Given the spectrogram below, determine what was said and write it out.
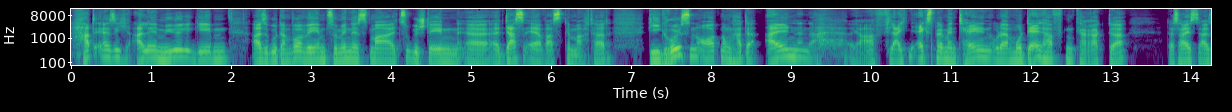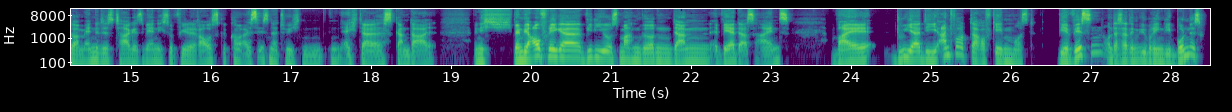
Hat er sich alle Mühe gegeben. Also gut, dann wollen wir ihm zumindest mal zugestehen, äh, dass er was gemacht hat. Die Größenordnung hatte allen, ja, vielleicht einen experimentellen oder modellhaften Charakter. Das heißt also, am Ende des Tages wäre nicht so viel rausgekommen, aber es ist natürlich ein, ein echter Skandal. Wenn, ich, wenn wir Aufreger-Videos machen würden, dann wäre das eins, weil du ja die Antwort darauf geben musst. Wir wissen, und das hat im Übrigen die Bundesregierung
